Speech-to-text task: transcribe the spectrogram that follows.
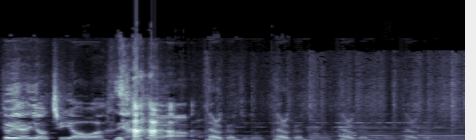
对啊，要就要啊。对啊，泰鲁格子都泰鲁格子都泰鲁格子都泰鲁格子都。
